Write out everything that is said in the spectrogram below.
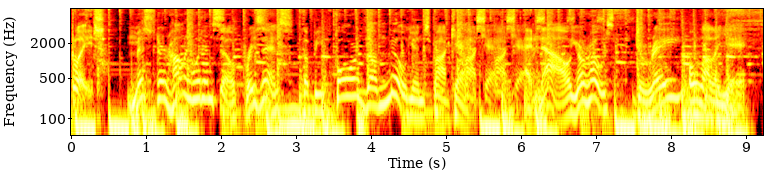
place. Mr. Hollywood himself presents the Before the Millions podcast. And now your host, DeRay Olalaye.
